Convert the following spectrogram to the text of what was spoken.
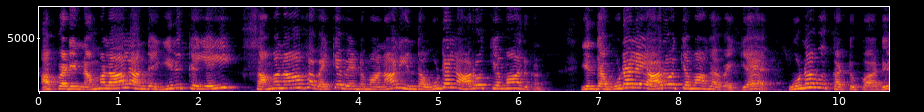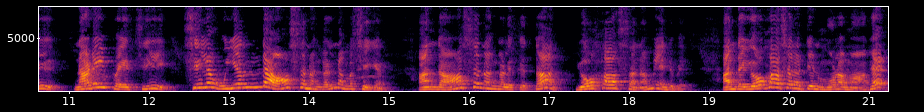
அப்படி நம்மளால் அந்த இருக்கையை சமனாக வைக்க வேண்டுமானால் இந்த உடல் ஆரோக்கியமா இருக்கணும். இந்த உடலை ஆரோக்கியமாக வைக்க உணவு கட்டுப்பாடு நடைப்பயிற்சி சில உயர்ந்த ஆசனங்கள் நம்ம செய்யணும். அந்த ஆசனங்களுக்குத்தான் யோகாசனம் என்று பெயர். அந்த யோகாசனத்தின் மூலமாக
